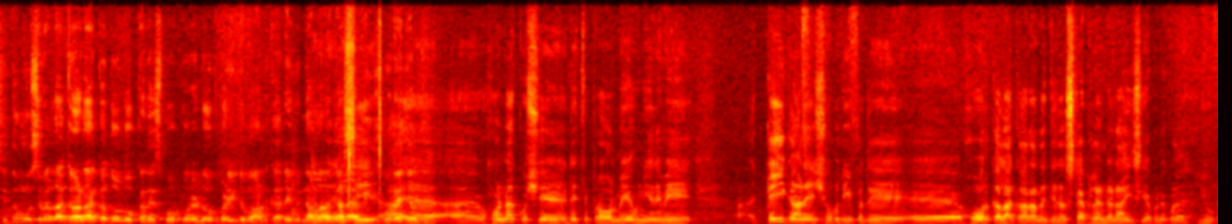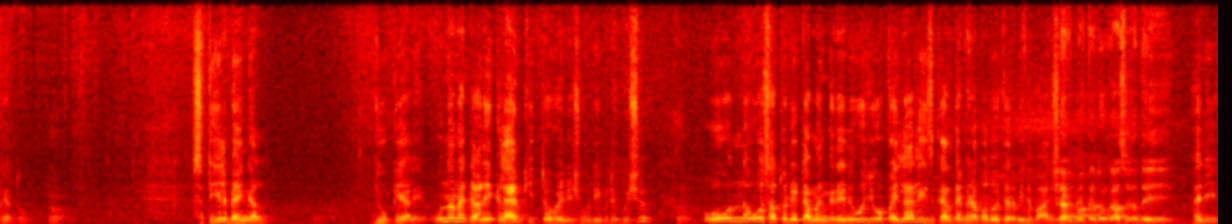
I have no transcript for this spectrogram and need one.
ਸਿੱਧੂ ਮੂਸੇਵਾਲਾ ਦਾ ਗਾਣਾ ਕਦੋਂ ਲੋਕਾਂ ਦੇ ਸਪੋਰਟ ਰਿਹਾ? ਲੋਕ ਬੜੀ ਡਿਮਾਂਡ ਕਰ ਰਹੇ ਨਵਾਂ ਗਾਣਾ ਹੋਰੇ ਅਹ, ਹੁਣ ਨਾ ਕੁਝ ਇਹਦੇ ਚ ਪ੍ਰੋਬਲਮ ਇਹ ਹੁੰਦੀਆਂ ਨੇ ਵੀ ਕਈ ਗਾਣੇ ਸ਼ੁਭਦੀਪ ਦੇ ਹੋਰ ਕਲਾਕਾਰਾਂ ਨੇ ਜਿਹਨਾਂ ਸਟੈਫ ਲੰਡਨ ਆਈ ਸੀ ਆਪਣੇ ਕੋਲ ਯੂਕੇ ਤੋਂ। ਸਟੀਲ ਬੈਂਗਲ। ਯੂਕੇ ਵਾਲੇ ਉਹਨਾਂ ਨਾਲ ਗਾਣੇ ਕਲੈਬ ਕੀਤੇ ਹੋਏ ਨੇ ਸ਼ੁਭਦੀਪ ਦੇ ਕੁਝ ਉਹ ਉਹਨਾਂ- ਉਹ ਸਭ ਤੋਂ ਡੇਟਾ ਮੰਗ ਰਹੇ ਨੇ ਉਹ ਜੋ ਪਹਿਲਾਂ ਰਿਲੀਜ਼ ਕਰਦੇ ਫਿਰ ਆਪਾਂ ਦੋ ਚਾਰ ਮਹੀਨੇ ਬਾਅਦ ਛੱਡਦੇ। ਲਗਭਗ ਕਦੋਂ ਕਰ ਸਕਦੇ ਜੀ? ਹਾਂਜੀ।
